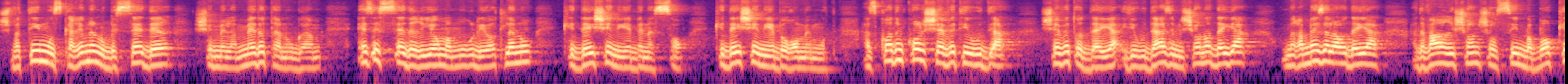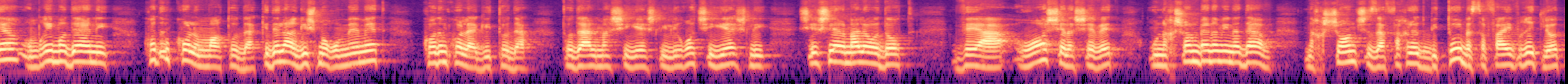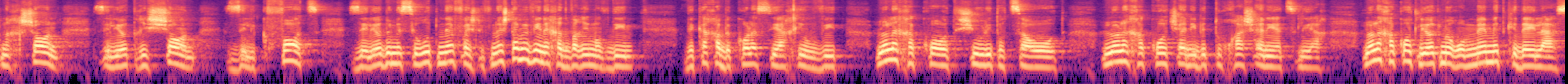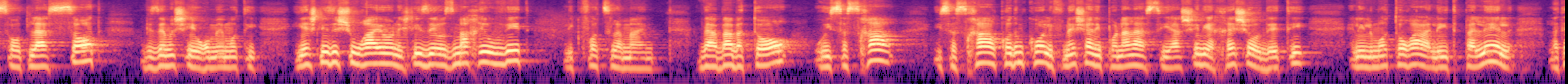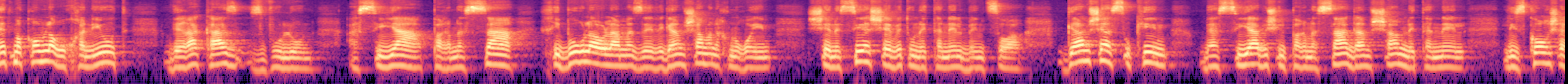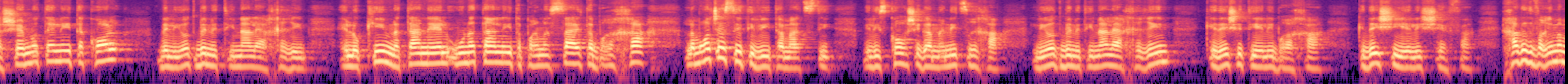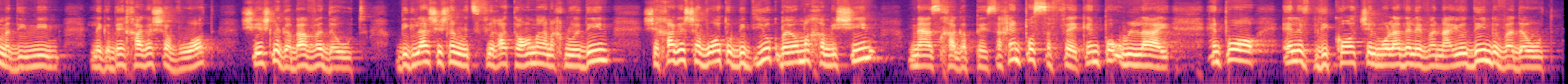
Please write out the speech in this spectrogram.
שהשבטים מוזכרים לנו בסדר שמלמד אותנו גם איזה סדר יום אמור להיות לנו כדי שנהיה בנסו, כדי שנהיה ברוממות. אז קודם כל שבט יהודה, שבט הודיה, יהודה זה מלשון הודיה, הוא מרמז על ההודיה. הדבר הראשון שעושים בבוקר, אומרים מודה אני. קודם כל לומר תודה, כדי להרגיש מרוממת, קודם כל להגיד תודה. תודה על מה שיש לי, לראות שיש לי, שיש לי על מה להודות. והראש של השבט הוא נחשון בן עמינדב. נחשון שזה הפך להיות ביטוי בשפה העברית, להיות נחשון, זה להיות ראשון, זה לקפוץ, זה להיות במסירות נפש, לפני שאתה מבין איך הדברים עובדים. וככה בכל עשייה חיובית, לא לחכות שיהיו לי תוצאות, לא לחכות שאני בטוחה שאני אצליח, לא לחכות להיות מרוממת כדי לעשות, לעשות, וזה מה שירומם אותי. יש לי איזשהו רעיון, יש לי איזו יוזמה חיובית, לקפוץ למים. והבא בתור הוא יששכר. יששכר, קודם כל, לפני שאני פונה לעשייה שלי, אחרי שהודיתי, ללמוד תורה, להתפלל, לתת מקום לרוחניות, ורק אז זבולון. עשייה, פרנסה, חיבור לעולם הזה, וגם שם אנחנו רואים שנשיא השבט הוא נתנאל בן צוהר. גם שעסוקים בעשייה בשביל פרנסה, גם שם נתנאל. לזכור שהשם נותן לי את הכל ולהיות בנתינה לאחרים. אלוקים נתן אל, הוא נתן לי את הפרנסה, את הברכה, למרות שעשיתי והתאמצתי, ולזכור שגם אני צריכה להיות בנתינה לאחרים כדי שתהיה לי ברכה, כדי שיהיה לי שפע. אחד הדברים המדהימים לגבי חג השבועות, שיש לגביו ודאות. בגלל שיש לנו את ספירת העומר, אנחנו יודעים שחג השבועות הוא בדיוק ביום החמישים מאז חג הפסח. אין פה ספק, אין פה אולי, אין פה אלף בדיקות של מולד הלבנה, יודעים בוודאות.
